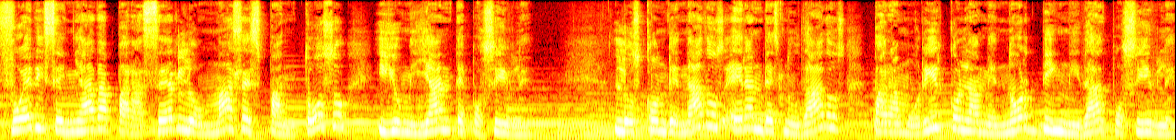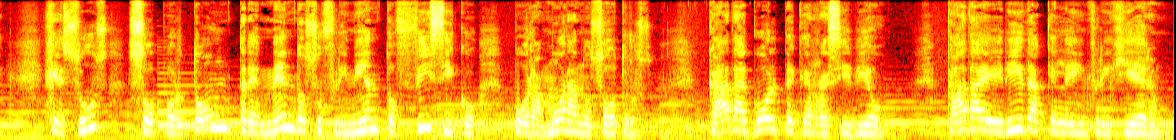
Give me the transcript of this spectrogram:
fue diseñada para ser lo más espantoso y humillante posible. Los condenados eran desnudados para morir con la menor dignidad posible. Jesús soportó un tremendo sufrimiento físico por amor a nosotros. Cada golpe que recibió, cada herida que le infringieron,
